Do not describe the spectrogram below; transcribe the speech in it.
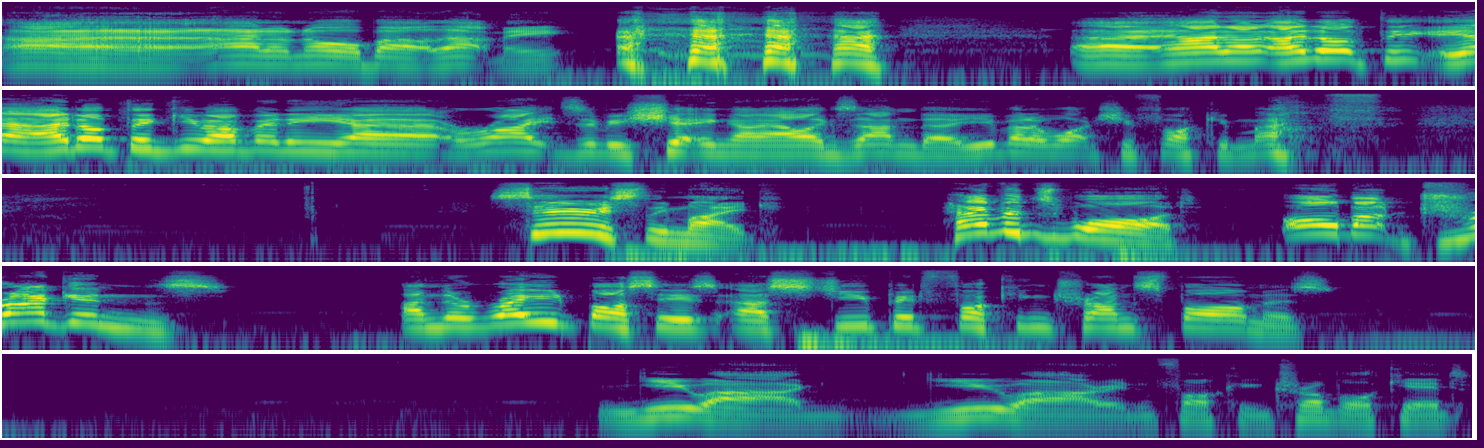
Uh, I don't know about that, mate. uh, I don't. I don't think. Yeah, I don't think you have any uh, right to be shitting on Alexander. You better watch your fucking mouth. Seriously, Mike. Heavensward. All about dragons. And the raid bosses are stupid fucking transformers. You are... You are in fucking trouble, kid.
